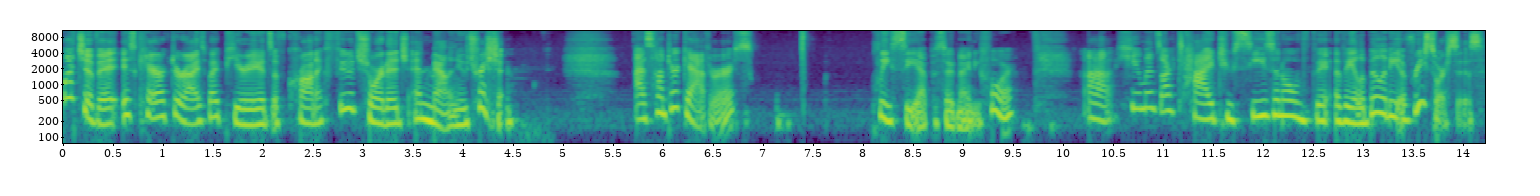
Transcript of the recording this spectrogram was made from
much of it is characterized by periods of chronic food shortage and malnutrition. As hunter gatherers, please see episode 94, uh, humans are tied to seasonal va- availability of resources.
